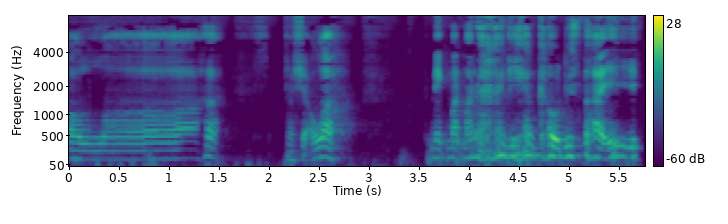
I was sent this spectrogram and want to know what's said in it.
Allah, Masya Allah, nikmat mana lagi yang kau dustai?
